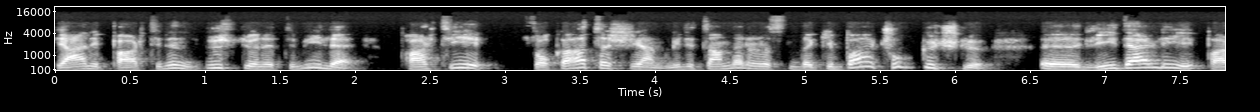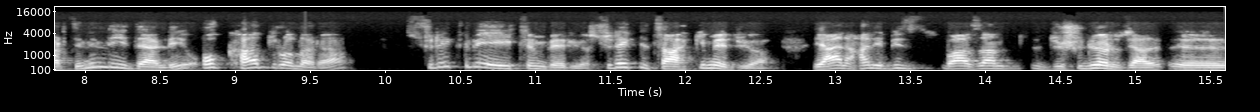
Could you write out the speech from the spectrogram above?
yani partinin üst yönetimiyle partiyi sokağa taşıyan militanlar arasındaki bağ çok güçlü. E, liderliği, partinin liderliği o kadrolara sürekli bir eğitim veriyor, sürekli tahkim ediyor. Yani hani biz bazen düşünüyoruz ya e,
